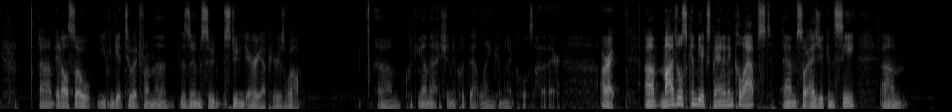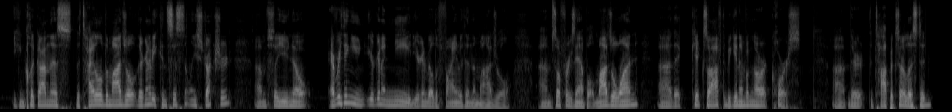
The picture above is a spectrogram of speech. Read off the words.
Um, it also you can get to it from the the Zoom student student area up here as well. Um, clicking on that, I shouldn't have clicked that link. I'm going to close out of there. All right, um, modules can be expanded and collapsed. Um, so as you can see, um, you can click on this, the title of the module. They're going to be consistently structured, um, so you know everything you, you're going to need, you're going to be able to find within the module. Um, so for example, module one, uh, that kicks off the beginning of our course. Uh, there, the topics are listed.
